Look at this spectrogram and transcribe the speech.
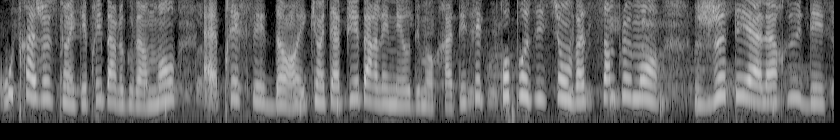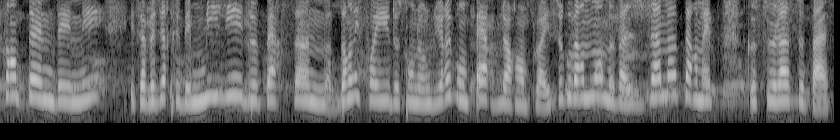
outrageuses qui ont été prises par le gouvernement euh, précédent et qui ont été appuyées par les néo-démocrates. Et cette proposition va simplement jeter à la rue des centaines d'aînés et ça veut dire que des milliers de personnes dans les foyers de son longue durée vont perdre leur emploi. Et ce gouvernement ne va jamais permettre que cela se passe.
